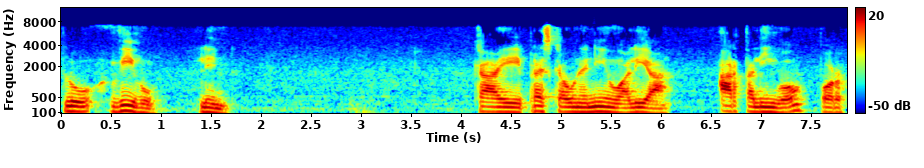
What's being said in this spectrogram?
plu vivu lin. Kai presca un eniu alia arta lingvo por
